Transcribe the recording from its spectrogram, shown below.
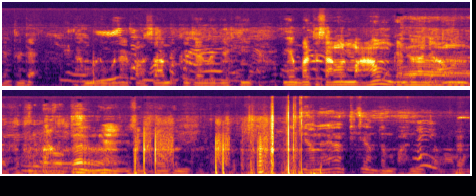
kenten dak amun bener pangsam kerjaan rezeki yang batas sangon mau kan ada amun Nih, sing kroken itu. Jadi yang nanti yang tempatnya ngomong.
